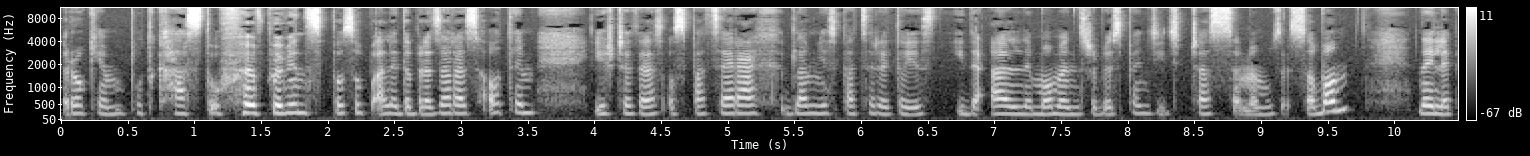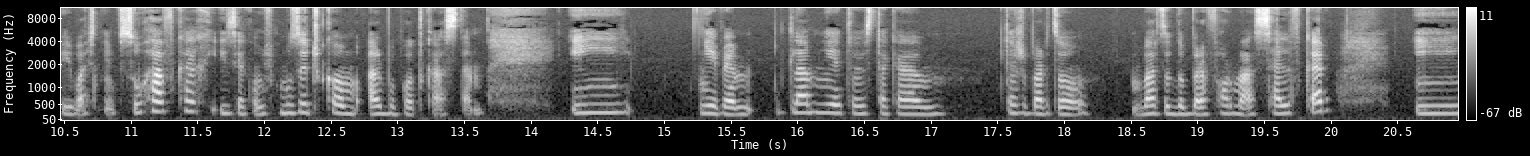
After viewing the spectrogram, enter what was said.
rokiem podcastów w pewien sposób, ale dobra, zaraz o tym. Jeszcze teraz o spacerach. Dla mnie spacery to jest idealny moment, żeby spędzić czas samemu ze sobą. Najlepiej właśnie w słuchawkach i z jakąś muzyczką albo podcastem. I nie wiem, dla mnie to jest taka też bardzo, bardzo dobra forma self-care i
